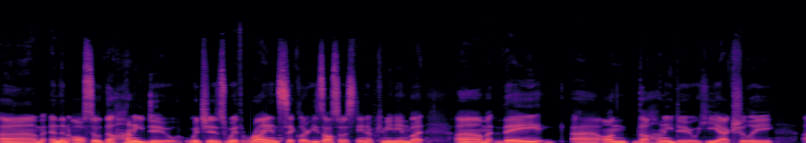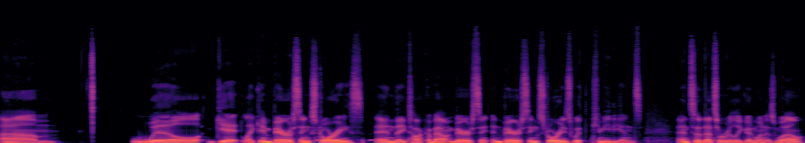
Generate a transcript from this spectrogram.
Um, and then also The Honeydew, which is with Ryan Sickler. He's also a stand up comedian, but um, they, uh, on The Honeydew, he actually um, will get like embarrassing stories and they talk about embarrassing embarrassing stories with comedians. And so that's a really good one as well.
